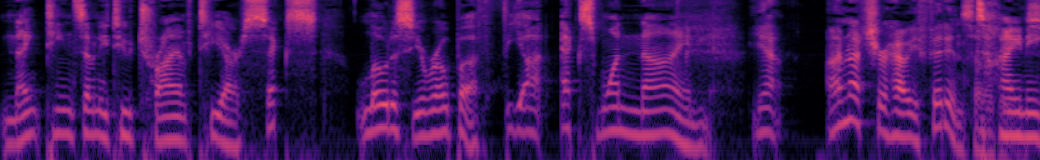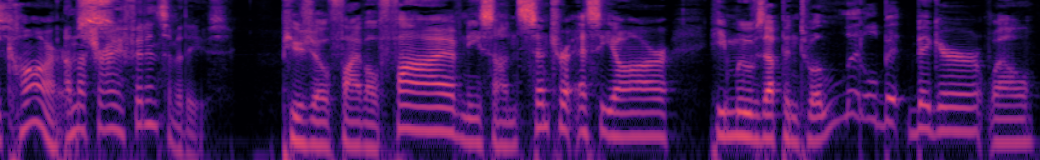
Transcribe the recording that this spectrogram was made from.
1972 Triumph TR6, Lotus Europa, Fiat X19, Yeah. I'm not sure how he fit in some of tiny cars. I'm not sure how he fit in some of these. Peugeot 505, Nissan Sentra SER. He moves up into a little bit bigger. Well,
